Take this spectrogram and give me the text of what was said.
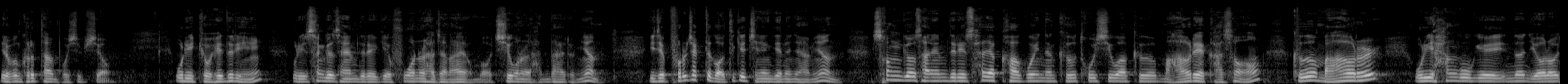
여러분 그렇다면 보십시오. 우리 교회들이 우리 선교사님들에게 후원을 하잖아요. 뭐 지원을 한다 이러면 이제 프로젝트가 어떻게 진행되느냐 하면 선교사님들이 사역하고 있는 그 도시와 그 마을에 가서 그 마을을 우리 한국에 있는 여러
